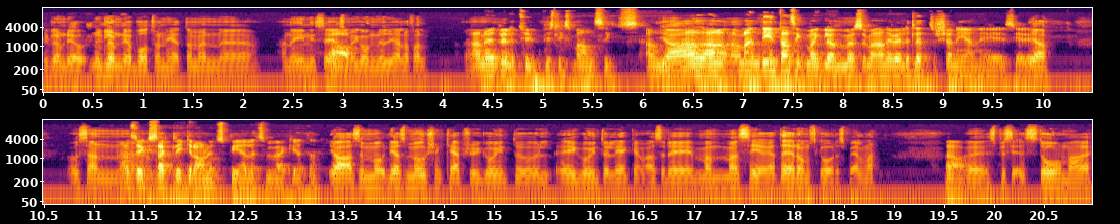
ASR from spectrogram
Nu glömde jag, nu glömde jag bort vad han heter men eh, han är inne i serien Ja. som är igång nu i alla fall. Han är ett väldigt typiskt liksom ansikts... An, Ja, han, han man, det är inte ansiktet man glömmer, så men han är väldigt lätt att känna igen i serien. Ja. Och sen... Han ser eh, exakt likadan ut i spelet som i verkligheten. Ja, alltså mo- deras motion capture går inte att, eh, går inte att leka med. Alltså det man, man ser att det är de skådespelarna. Ja. Eh, speciellt stormare.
